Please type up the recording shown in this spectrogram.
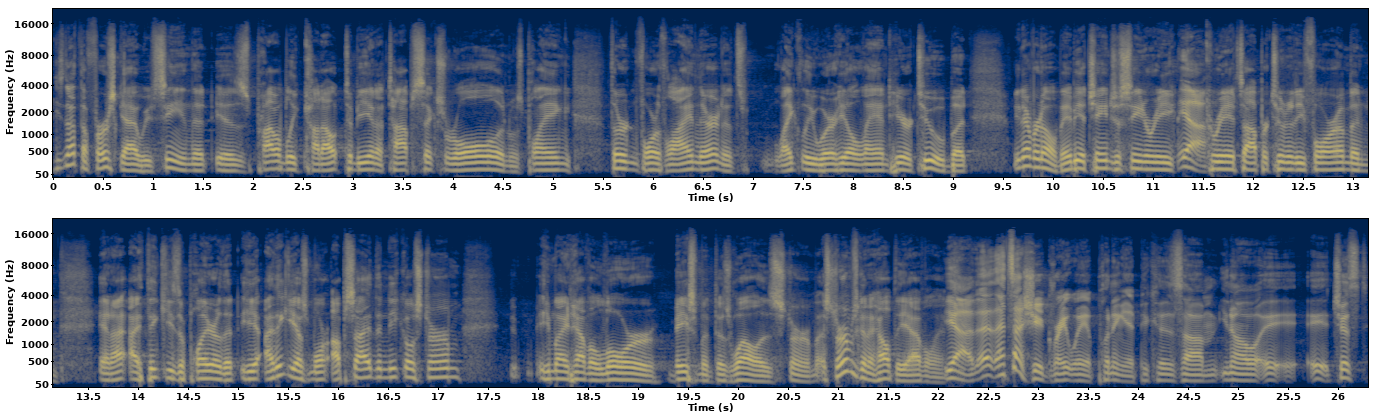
he's not the first guy we've seen that is probably cut out to be in a top six role and was playing third and fourth line there, and it's likely where he'll land here too. But you never know. Maybe a change of scenery Yeah. creates opportunity for him, and and I, I think he's a player that he. I think he has more upside than Nico Sturm. He might have a lower basement as well as Sturm. Sturm's going to help the Avalanche. Yeah, tha- that's actually a great way of putting it because um, you know it, it just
